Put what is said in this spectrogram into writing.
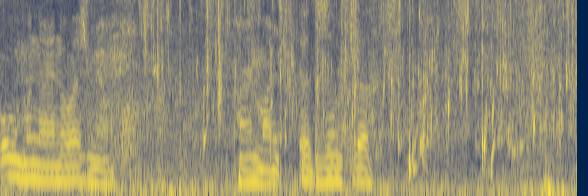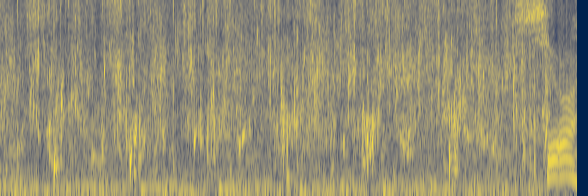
Такого мы, наверное, возьмем. Einmal экземпляр. Все.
